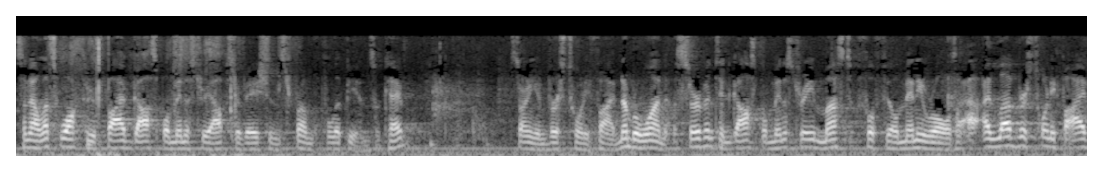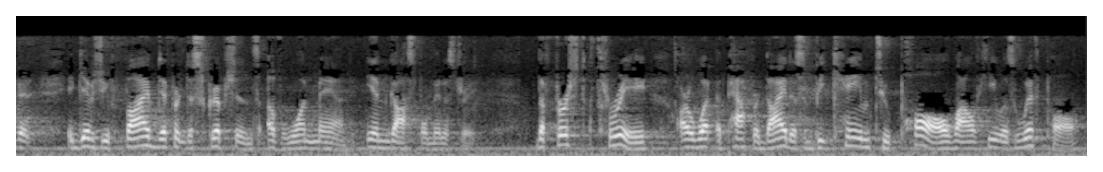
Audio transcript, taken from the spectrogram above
So now let's walk through five gospel ministry observations from Philippians, okay? Starting in verse 25. Number one, a servant in gospel ministry must fulfill many roles. I, I love verse 25. It, it gives you five different descriptions of one man in gospel ministry. The first three are what Epaphroditus became to Paul while he was with Paul.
